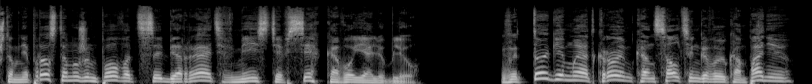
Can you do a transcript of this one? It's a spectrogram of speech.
что мне просто нужен повод собирать вместе всех, кого я люблю. В итоге мы откроем консалтинговую компанию,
